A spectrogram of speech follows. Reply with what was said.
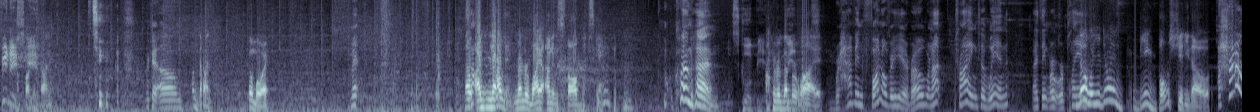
Finish I'm fucking done. okay, um... I'm done. No more. Man... No, not I now working. remember why I uninstalled this game. Crimson! Scorpion. I remember wins. why. We're having fun over here, bro. We're not trying to win. I think we're, we're playing. No, what you're doing is being bullshitty though. Uh, how?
